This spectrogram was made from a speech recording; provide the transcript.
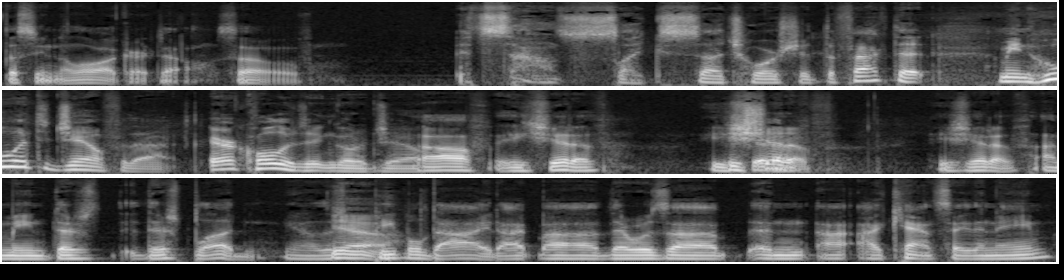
the Sinaloa cartel. So It sounds like such horseshit. The fact that I mean, who went to jail for that? Eric Holder didn't go to jail. Oh, he should have. He should have. He should have. I mean, there's there's blood. You know, there's Yeah. people died. I, uh, there was a, and I, I can't say the name,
